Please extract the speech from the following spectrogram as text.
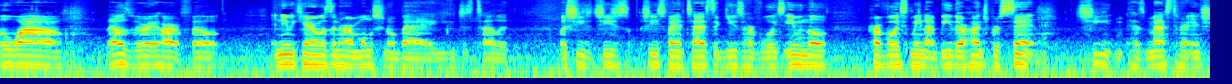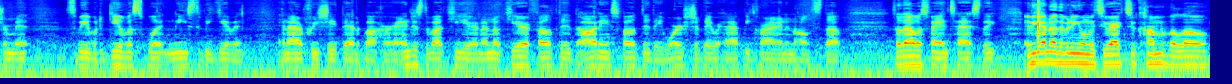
Oh wow, that was very heartfelt. And even Karen was in her emotional bag. You could just tell it. But she's she's she's fantastic using her voice, even though her voice may not be there 100%. She has mastered her instrument to be able to give us what needs to be given. And I appreciate that about her and just about Kierra. And I know Kierra felt it, the audience felt it, they worshiped, they were happy, crying, and all stuff. So that was fantastic. If you got another video you want me to react to, comment below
